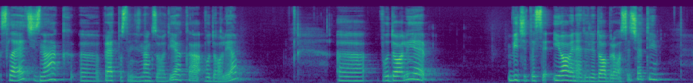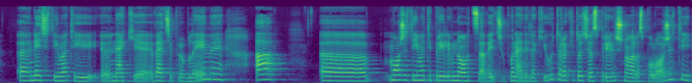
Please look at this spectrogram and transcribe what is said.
Sledeći znak, pretposlednji znak zodijaka, Vodolija. Vodolije vi ćete se i ove nedelje dobro osjećati, e, nećete imati e, neke veće probleme, a e, možete imati priliv novca već u ponedeljak i utorak i to će vas prilično raspoložiti.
